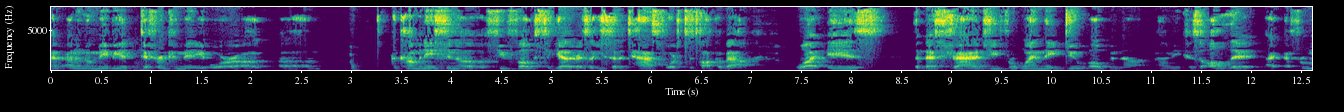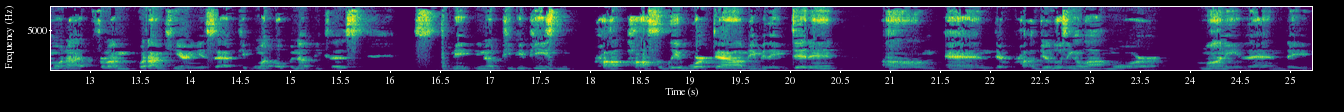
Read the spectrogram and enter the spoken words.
I, I, don't know, maybe a different committee or a, a, a combination of a few folks together, as you said, a task force to talk about what is the best strategy for when they do open up. I mean, because all the from what I from what I'm hearing is that people want to open up because you know PPPs possibly have worked out, maybe they didn't, um, and they're they're losing a lot more money than they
